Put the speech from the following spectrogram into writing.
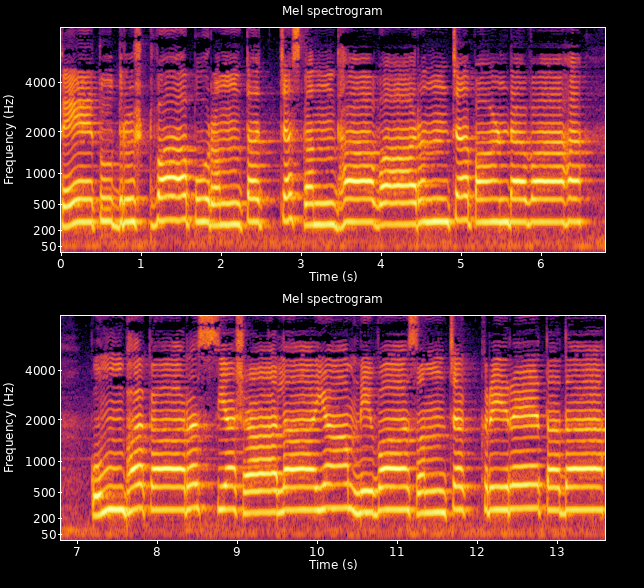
ते तु दृष्ट्वा पुरं तच्च स्कन्धावारं च पाण्डवाः। कुम्भकारस्य शालायां निवासं चक्रिरे तदा।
